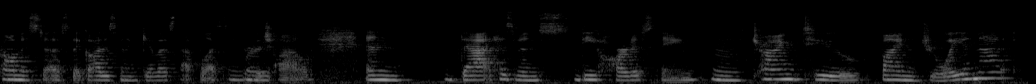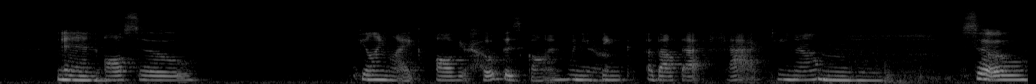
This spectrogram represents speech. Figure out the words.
promised us that God is going to give us that blessing of a child. And that has been the hardest thing. Mm. Trying to find joy in that and Mm. also feeling like all of your hope is gone when you Yeah. think about that fact, you know? Mhm. So,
